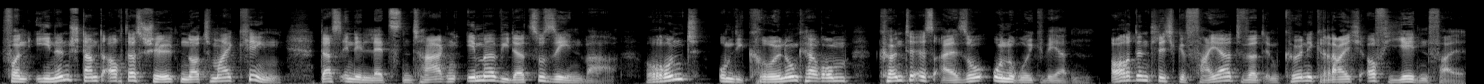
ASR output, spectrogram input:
Von ihnen stammt auch das Schild Not My King, das in den letzten Tagen immer wieder zu sehen war. Rund um die Krönung herum könnte es also unruhig werden Ordentlich gefeiert wird im Königreich auf jeden Fall.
